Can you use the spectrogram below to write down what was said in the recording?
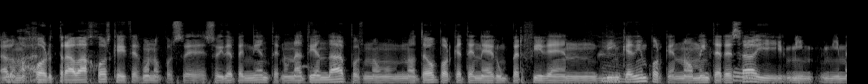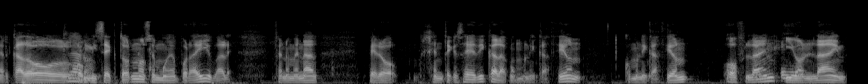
a lo mejor trabajos que dices, bueno, pues eh, soy dependiente en una tienda, pues no, no tengo por qué tener un perfil en Mm. LinkedIn porque no me interesa y mi, mi mercado o- mi sector no se mueve por ahí, vale, fenomenal. Pero gente que se dedica a la comunicación, comunicación offline y online,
